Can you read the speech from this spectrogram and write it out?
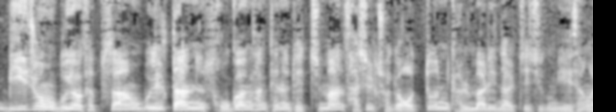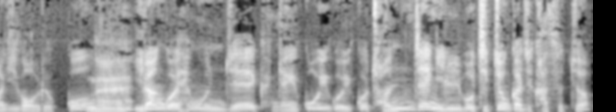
미중 무역 협상 뭐 일단 소강 상태는 됐지만 사실 저게 어떤 결말이 날지 지금 예상하기가 어렵고 네. 이란과의 핵 문제 굉장히 꼬이고 있고 전쟁 일보 직전까지 갔었죠.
